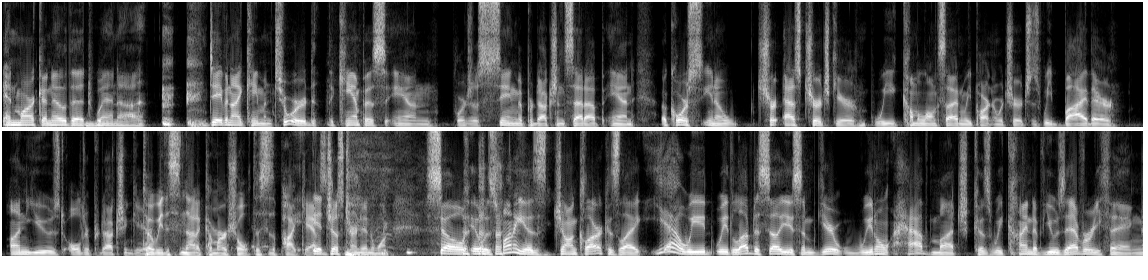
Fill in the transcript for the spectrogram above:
And Mark, I know that when uh, Dave and I came and toured the campus and we're just seeing the production setup, and of course, you know, as church gear, we come alongside and we partner with churches. We buy their unused older production gear. Toby, this is not a commercial. This is a podcast. It just turned into one. So it was funny as John Clark is like, yeah, we'd we'd love to sell you some gear. We don't have much because we kind of use everything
